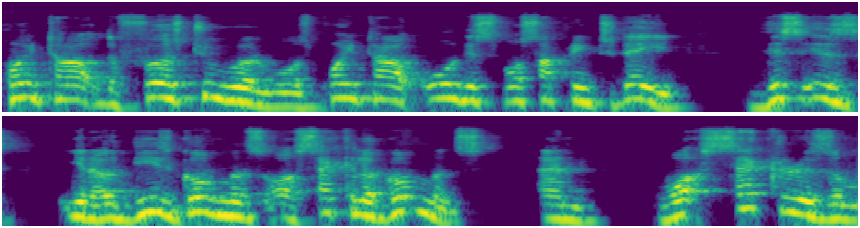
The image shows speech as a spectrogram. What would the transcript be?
Point out the first two world wars. Point out all this what's happening today. This is you know these governments are secular governments. And what secularism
